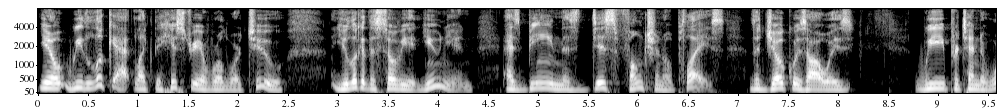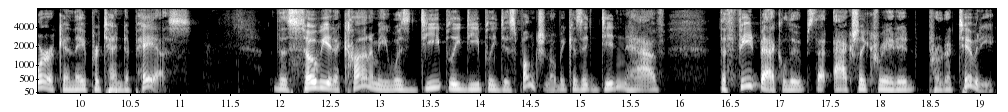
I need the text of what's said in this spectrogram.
You know, we look at like the history of World War II, you look at the Soviet Union as being this dysfunctional place. The joke was always, we pretend to work and they pretend to pay us. The Soviet economy was deeply, deeply dysfunctional because it didn't have the feedback loops that actually created productivity.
